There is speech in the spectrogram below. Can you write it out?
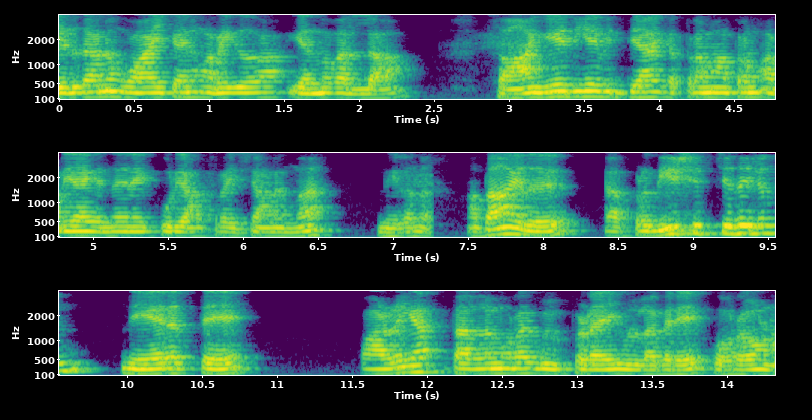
എഴുതാനും വായിക്കാനും അറിയുക എന്നതല്ല സാങ്കേതിക വിദ്യ എത്രമാത്രം അറിയുക എന്നതിനെ കൂടി ആശ്രയിച്ചാണെന്ന് നിലനിർ അതായത് പ്രതീക്ഷിച്ചതിലും നേരത്തെ പഴയ തലമുറ ഉൾപ്പെടെയുള്ളവരെ കൊറോണ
